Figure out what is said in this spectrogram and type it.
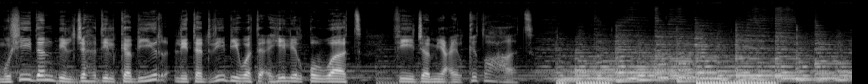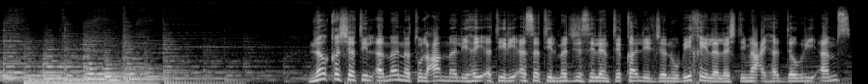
مشيدا بالجهد الكبير لتدريب وتأهيل القوات في جميع القطاعات. ناقشت الأمانة العامة لهيئة رئاسة المجلس الانتقالي الجنوبي خلال اجتماعها الدوري أمس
